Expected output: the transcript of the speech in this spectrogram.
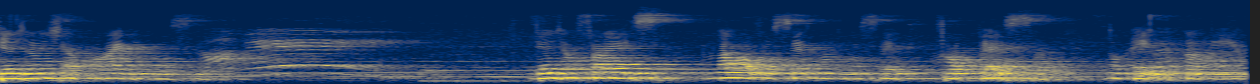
Deus não está com raiva você. Amém. Deus não faz mal a você quando você tropeça no meio do caminho.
